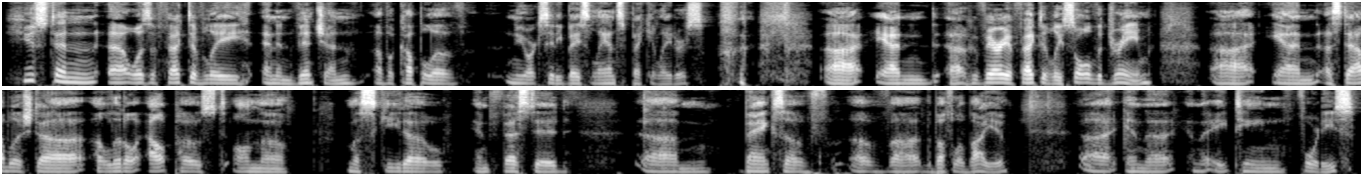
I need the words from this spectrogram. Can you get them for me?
Houston uh, was effectively an invention of a couple of New York City-based land speculators, uh, and uh, who very effectively sold the dream uh, and established a little outpost on the mosquito infested um, banks of of uh, the Buffalo Bayou uh, in the in the 1840s,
